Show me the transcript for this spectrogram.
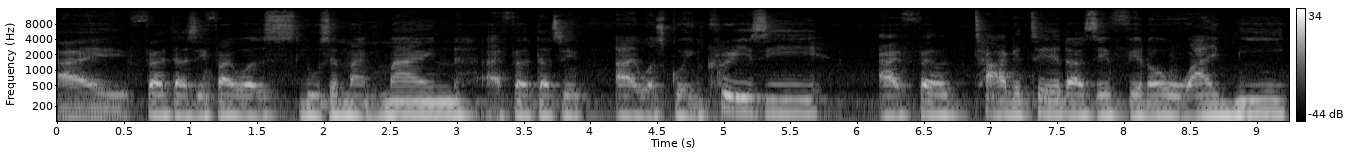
I felt as if I was losing my mind. I felt as if I was going crazy. I felt targeted as if, you know, why me?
